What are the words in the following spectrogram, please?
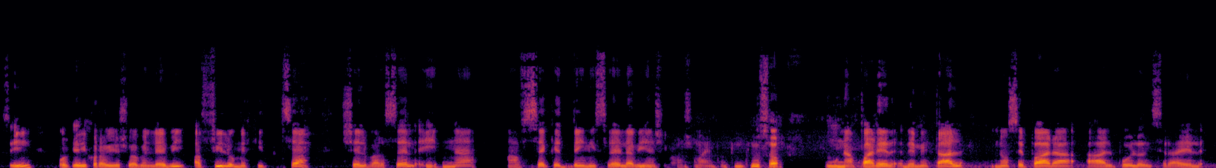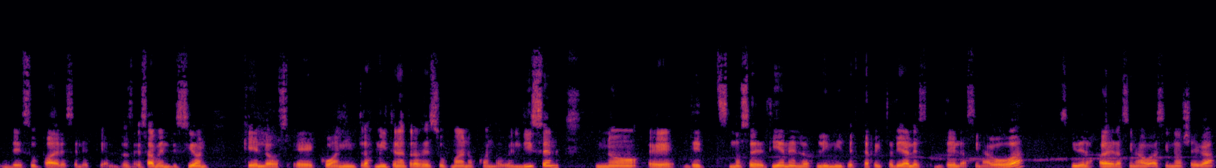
¿Sí? Porque dijo Rabbi Yoshua ben Levi, afilu mejitza shel barcel eina afseket bein Israel Porque incluso una pared de metal no separa al pueblo de Israel de su Padre Celestial. Entonces, esa bendición que los eh, transmiten a través de sus manos cuando bendicen, no, eh, no se detienen los límites territoriales de la sinagoga, ¿sí? de las paredes de la sinagoga, sino llega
